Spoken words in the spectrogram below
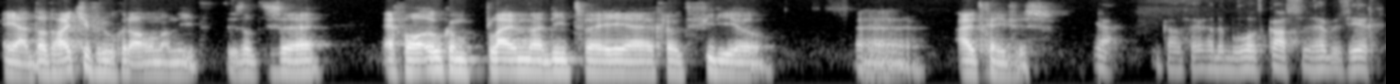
En ja, dat had je vroeger allemaal niet. Dus dat is echt wel ook een pluim naar die twee grote video-uitgevers ik kan zeggen, de broadcasters hebben zich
